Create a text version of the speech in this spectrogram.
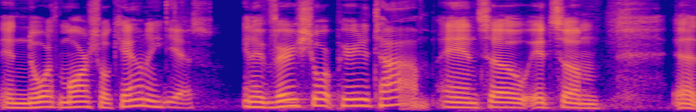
in North Marshall County Yes. in a very short period of time. And so it's um uh,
